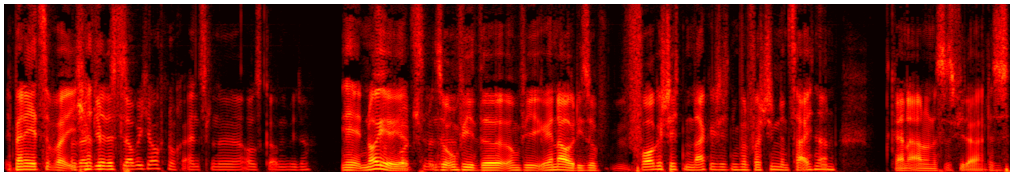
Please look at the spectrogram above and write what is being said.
ich meine jetzt, aber ich da hatte das, glaube ich, auch noch einzelne Ausgaben wieder. ja, neue von jetzt, Watchmen, so ja. irgendwie, the, irgendwie, genau, diese Vorgeschichten, Nachgeschichten von verschiedenen Zeichnern. Keine Ahnung, das ist wieder, das ist,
